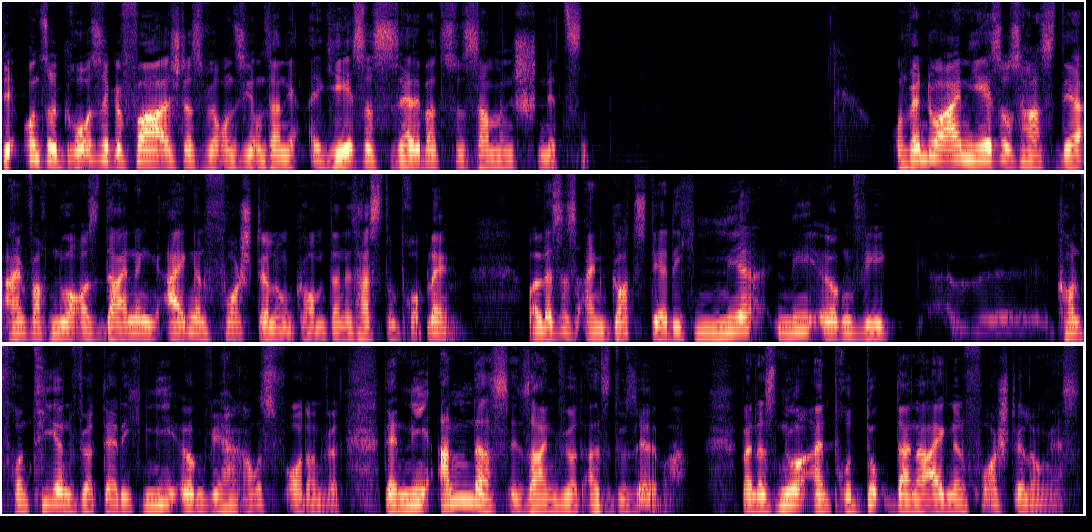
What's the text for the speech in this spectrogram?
Die, unsere große Gefahr ist, dass wir uns unseren Jesus selber zusammenschnitzen. Und wenn du einen Jesus hast, der einfach nur aus deinen eigenen Vorstellungen kommt, dann hast du ein Problem. Weil das ist ein Gott, der dich nie, nie irgendwie konfrontieren wird, der dich nie irgendwie herausfordern wird, der nie anders sein wird als du selber, weil es nur ein Produkt deiner eigenen Vorstellung ist.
